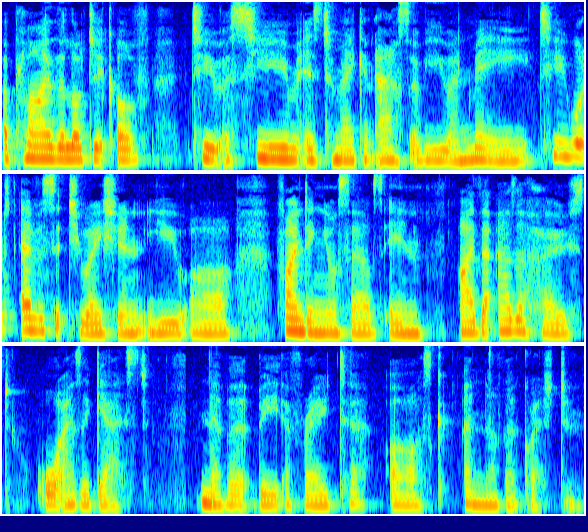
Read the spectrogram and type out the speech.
Apply the logic of to assume is to make an ass of you and me to whatever situation you are finding yourselves in, either as a host or as a guest. Never be afraid to ask another question.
